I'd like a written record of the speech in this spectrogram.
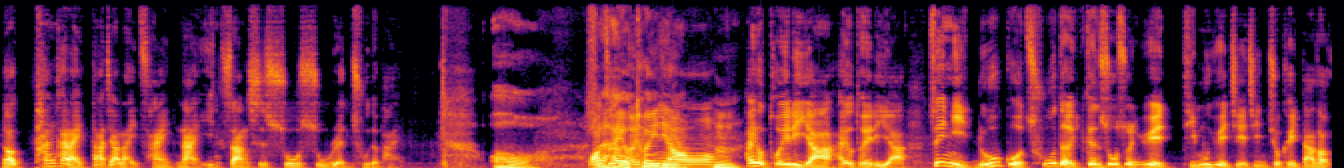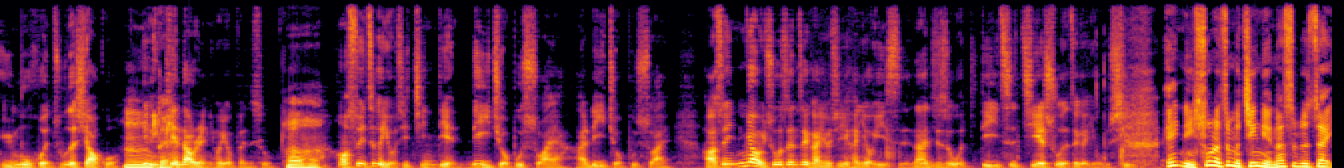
然后摊开来，大家来猜哪一张是说书人出的牌。哦，所哇，还有推理哦，嗯，还有推理啊，还有推理啊，所以你如果出的跟说书人越题目越接近，就可以达到鱼目混珠的效果，嗯因为你对骗到人，你会有分数。嗯嗯，哦，所以这个游戏经典，历久不衰啊，啊，历久不衰。好，所以妙语说真这款游戏很有意思，那就是我第一次接触的这个游戏，哎，你说的这么经典，那是不是在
